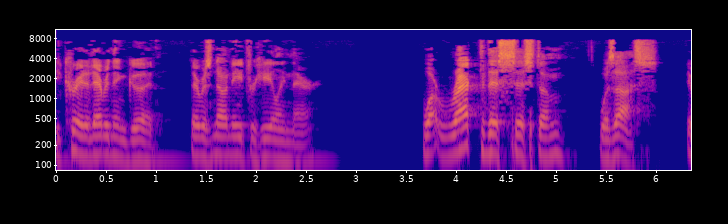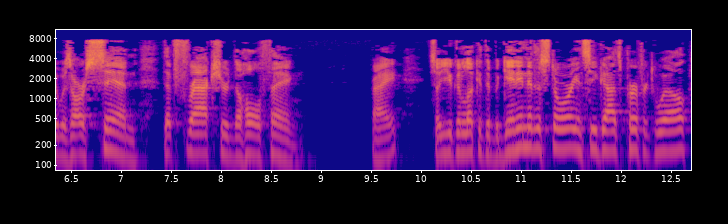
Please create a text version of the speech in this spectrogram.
He created everything good. There was no need for healing there. What wrecked this system was us. It was our sin that fractured the whole thing. Right? So you can look at the beginning of the story and see God's perfect will,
